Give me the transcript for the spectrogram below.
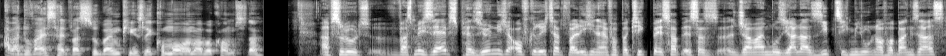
Aber du weißt halt, was du beim Kingsley Coman immer bekommst, ne? Absolut. Was mich selbst persönlich aufgeregt hat, weil ich ihn einfach bei Kickbase habe, ist, dass äh, Jamal Musiala 70 Minuten auf der Bank saß.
